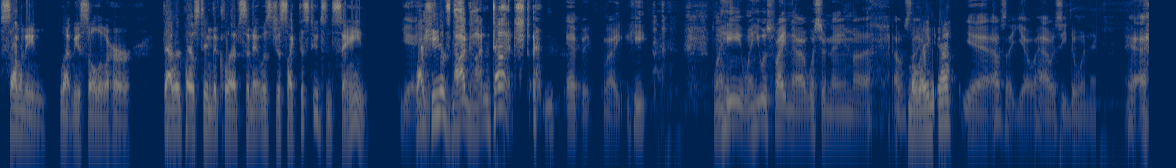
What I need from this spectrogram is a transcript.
summoning Let Me Solo Her that were posting the clips, and it was just like, this dude's insane. Yeah, Like, he- he has not gotten touched. epic. Like he, when he when he was fighting, uh, what's her name? Uh, I was like, yeah, I was like, yo, how is he doing that? Yeah,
